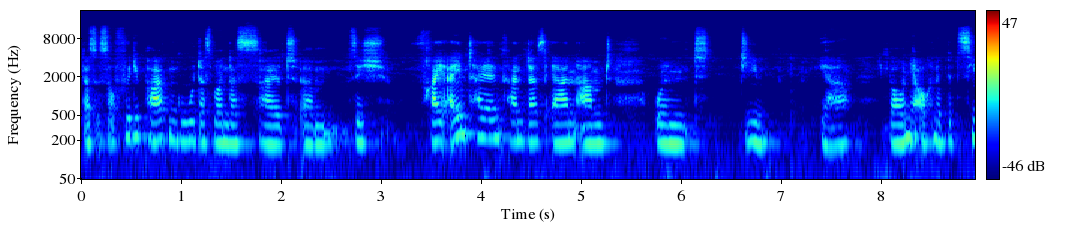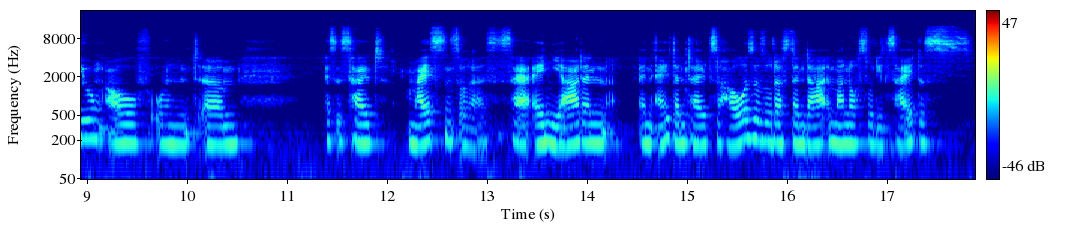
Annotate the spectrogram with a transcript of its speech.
Das ist auch für die Paten gut, dass man das halt ähm, sich frei einteilen kann, das Ehrenamt. Und die, ja, die bauen ja auch eine Beziehung auf und ähm, es ist halt meistens oder es ist ja ein Jahr dann ein Elternteil zu Hause, sodass dann da immer noch so die Zeit ist,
